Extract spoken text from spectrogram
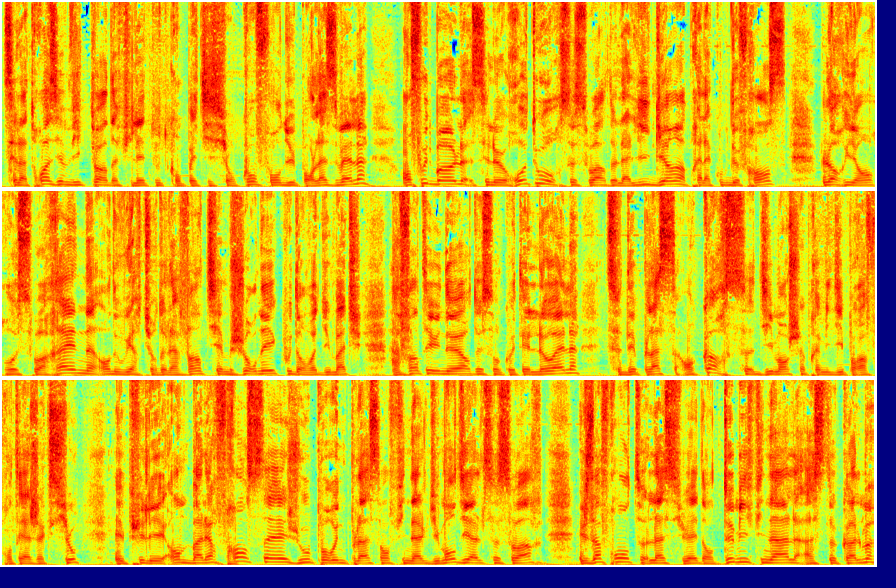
C'est la troisième victoire d'affilée, toute compétition confondue pour l'Asvel. En football, c'est le retour ce soir de la Ligue 1 après la Coupe de France. Lorient reçoit Rennes en ouverture de la 20e journée. Coup d'envoi du match à 21h. De son côté, l'OL se déplace en Corse dimanche après-midi pour affronter Ajaccio. Les handballeurs français jouent pour une place en finale du mondial ce soir. Ils affrontent la Suède en demi-finale à Stockholm.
